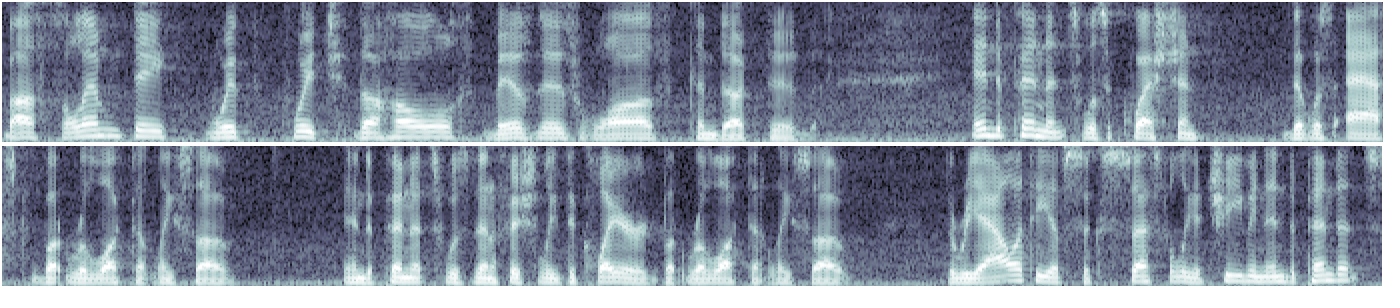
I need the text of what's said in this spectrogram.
by solemnity with which the whole business was conducted. Independence was a question that was asked, but reluctantly so. Independence was then officially declared, but reluctantly so. The reality of successfully achieving independence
